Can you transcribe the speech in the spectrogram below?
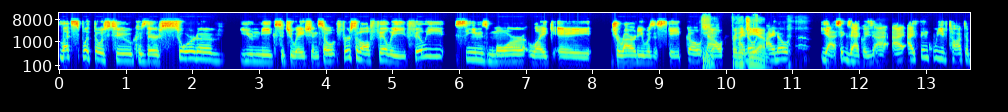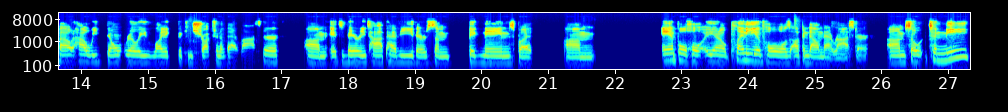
let's split those two because they're sort of unique situations. So first of all, Philly, Philly seems more like a Girardi was a scapegoat. Now for the I know, GM, I know. Yes, exactly. I, I think we've talked about how we don't really like the construction of that roster. Um, it's very top heavy. There's some big names, but um, ample hole, you know, plenty of holes up and down that roster. Um, so to me,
